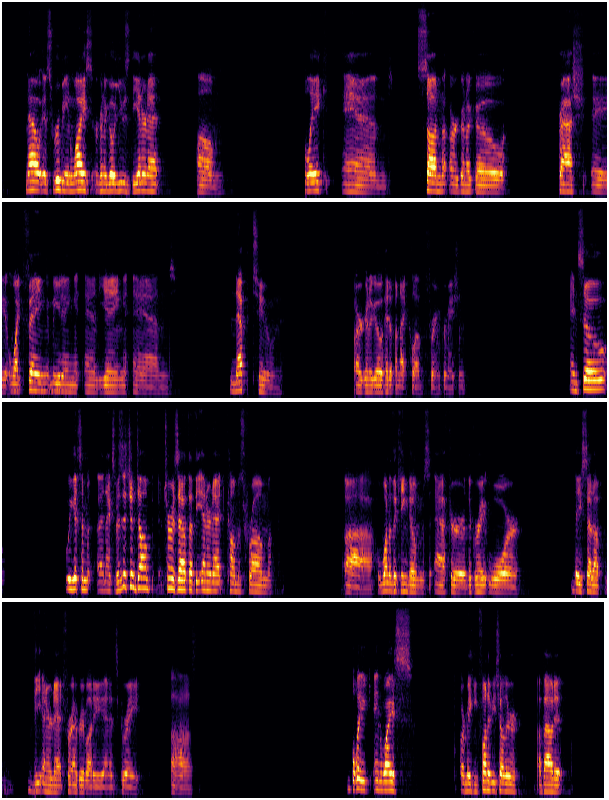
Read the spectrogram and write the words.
Now it's Ruby and Weiss are gonna go use the internet. Um Blake and Sun are gonna go crash a White Fang meeting, and Yang and Neptune are gonna go hit up a nightclub for information. And so we get some an exposition dump. It turns out that the internet comes from uh one of the kingdoms after the Great War. They set up the internet for everybody and it's great. Uh Blake and Weiss are making fun of each other about it,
